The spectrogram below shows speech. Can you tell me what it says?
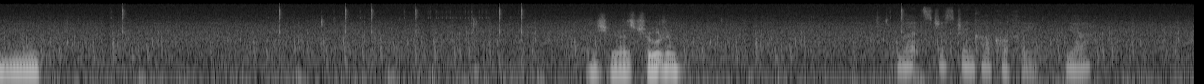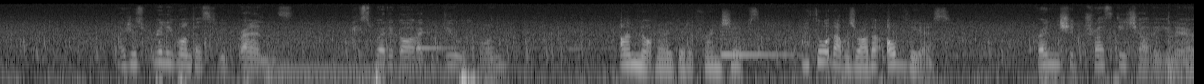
Mm. And she has children. Let's just drink our coffee, yeah? I just really want us to be friends. I swear to God I could do with one. I'm not very good at friendships. I thought that was rather obvious. Friends should trust each other, you know.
